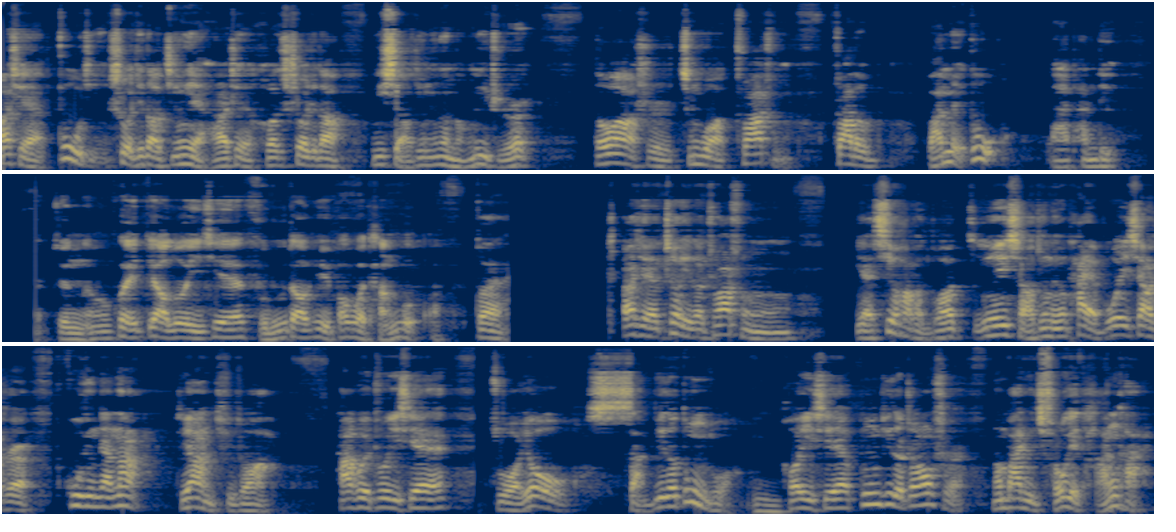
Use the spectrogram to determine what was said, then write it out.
而且不仅涉及到经验，而且和涉及到你小精灵的能力值，都要是经过抓宠抓的完美度来判定。就能会掉落一些辅助道具，包括糖果。对，而且这里的抓宠也细化很多，因为小精灵它也不会像是固定在那儿就让你去抓，它会做一些左右闪避的动作嗯和一些攻击的招式，能把你球给弹开。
